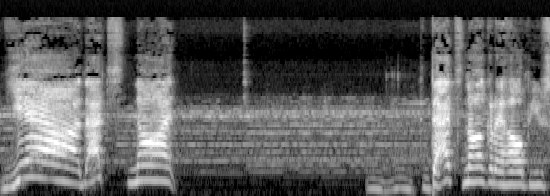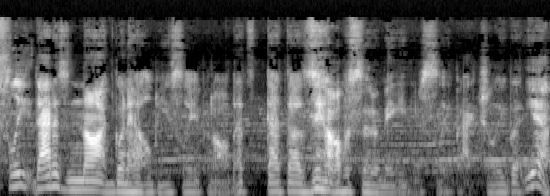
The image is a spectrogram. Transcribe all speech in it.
yeah, that's not that's not going to help you sleep. That is not going to help you sleep at all. That's that does the opposite of making you sleep, actually. But yeah,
